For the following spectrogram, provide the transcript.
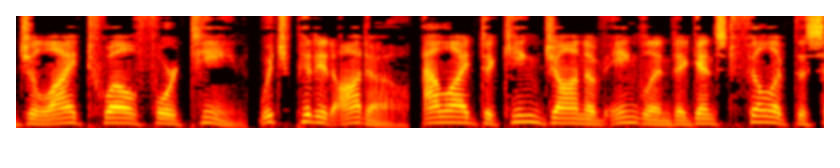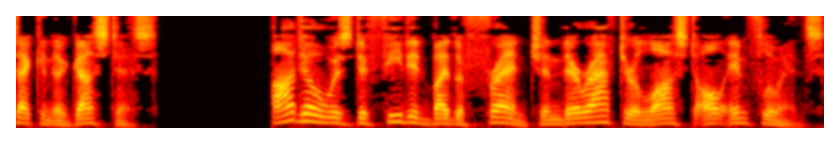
July 1214, which pitted Otto, allied to King John of England against Philip II Augustus. Otto was defeated by the French and thereafter lost all influence.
